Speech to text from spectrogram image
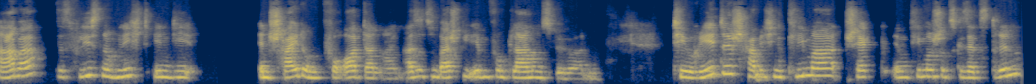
Aber das fließt noch nicht in die Entscheidung vor Ort dann ein. Also zum Beispiel eben von Planungsbehörden. Theoretisch habe ich einen Klimacheck im Klimaschutzgesetz drin.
